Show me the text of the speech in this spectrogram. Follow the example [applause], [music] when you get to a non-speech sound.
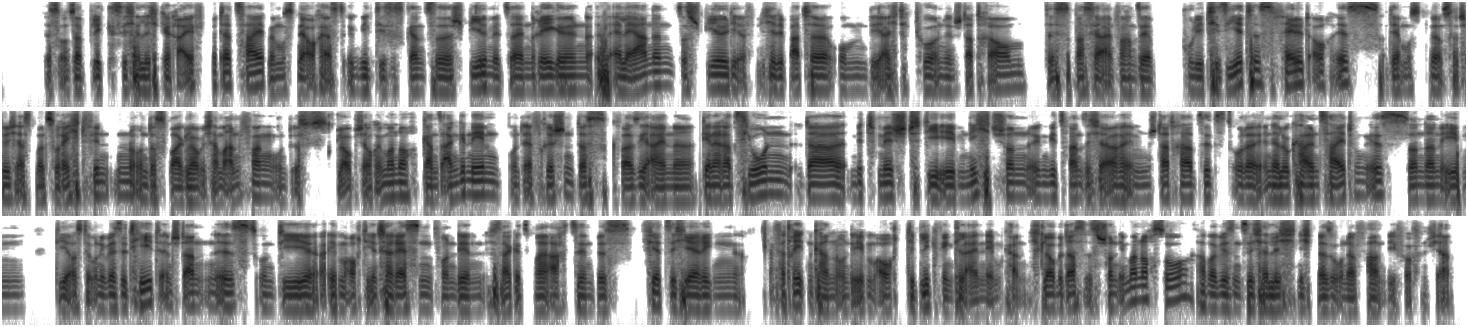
ist unser Blick sicherlich gereift mit der Zeit. Wir mussten ja auch erst irgendwie dieses ganze Spiel mit seinen Regeln erlernen. Das Spiel, die öffentliche Debatte um die Architektur und den Stadtraum. Das, was ja einfach ein sehr politisiertes Feld auch ist. Der mussten wir uns natürlich erstmal zurechtfinden und das war, glaube ich, am Anfang und ist, glaube ich, auch immer noch ganz angenehm und erfrischend, dass quasi eine Generation da mitmischt, die eben nicht schon irgendwie 20 Jahre im Stadtrat sitzt oder in der lokalen Zeitung ist, sondern eben die aus der Universität entstanden ist und die eben auch die Interessen von den, ich sage jetzt mal 18 bis 40-Jährigen vertreten kann und eben auch die Blickwinkel einnehmen kann. Ich glaube, das ist schon immer noch so, aber wir sind sicherlich nicht mehr so unerfahren wie vor fünf Jahren.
